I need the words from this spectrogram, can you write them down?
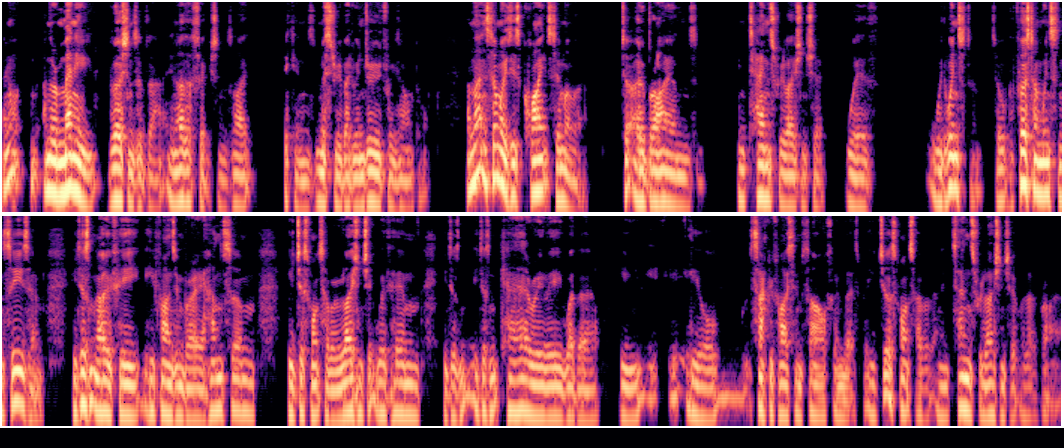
And, and, there are many versions of that in other fictions, like Dickens' Mystery of Edwin Drood, for example. And that, in some ways, is quite similar to O'Brien's intense relationship with with Winston. So the first time Winston sees him, he doesn't know if he he finds him very handsome. He just wants to have a relationship with him. He doesn't he doesn't care really whether he he'll sacrifice himself in this, but he just wants to have an intense relationship with O'Brien.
